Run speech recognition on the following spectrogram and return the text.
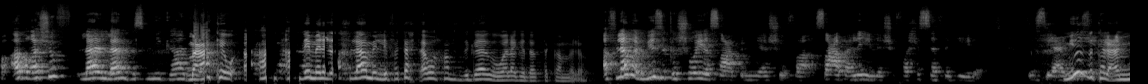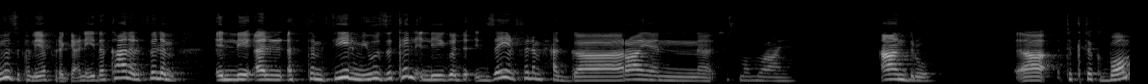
فأبغى أشوف La La Land بس ماني قادرة. معك و- هذه من الأفلام اللي فتحت أول خمس دقائق ولا قدرت أكمله. أفلام ال musical شوية صعب إني أشوفها صعب علي إني أشوفها أحسها ثقيلة. بس يعني musical عن musical يفرق. يعني إذا كان الفيلم اللي ال- التمثيل musical اللي يقعد زي الفيلم حق راين شو اسمه مو راين أندرو. آه، tick tick boom.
